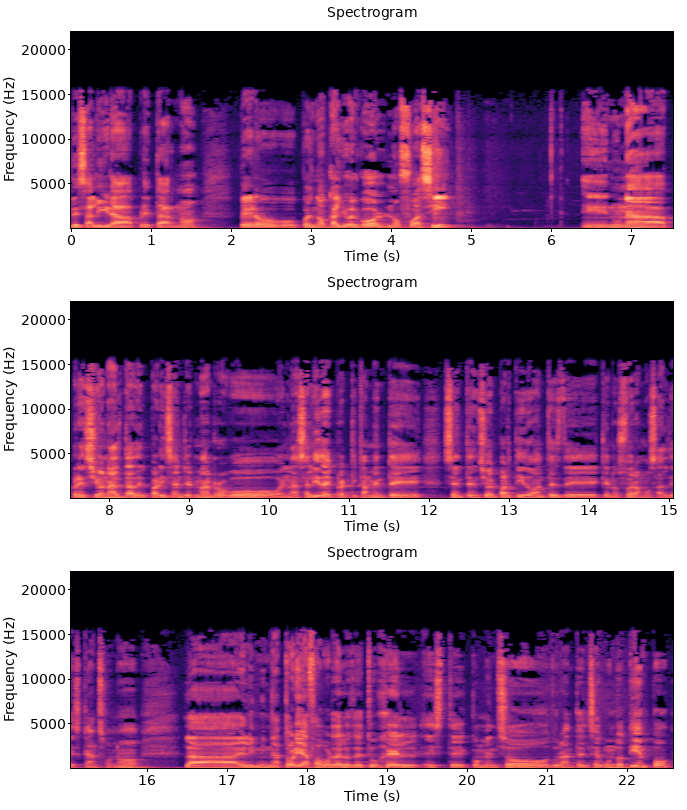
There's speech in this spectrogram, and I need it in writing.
de salir a apretar, ¿no? Pero pues no cayó el gol, no fue así. En una presión alta del Paris Saint Germain robó en la salida y prácticamente sentenció el partido antes de que nos fuéramos al descanso, ¿no? La eliminatoria a favor de los de Tuchel este, comenzó durante el segundo tiempo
